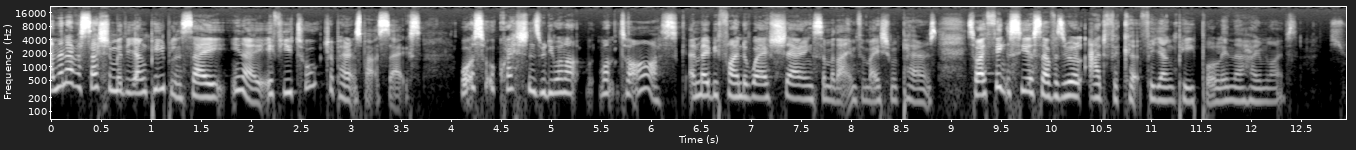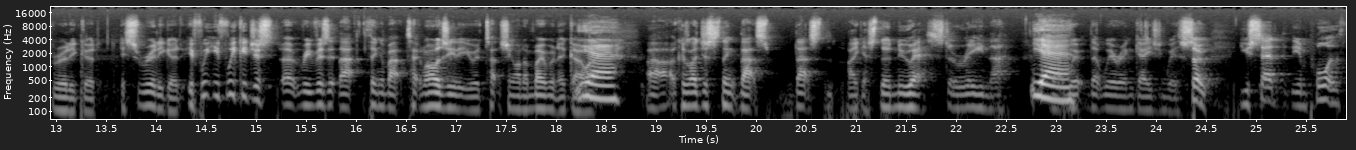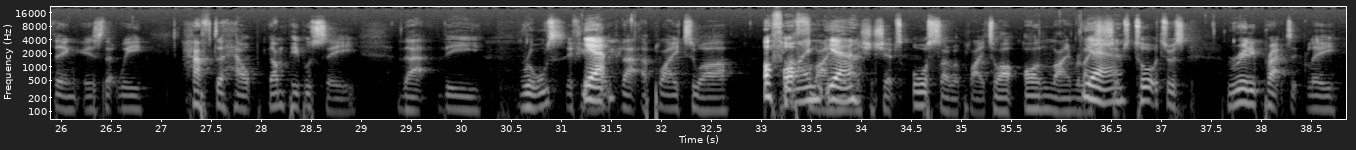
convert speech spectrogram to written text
and then have a session with the young people and say, you know, if you talk to your parents about sex, what sort of questions would you want to, want to ask? And maybe find a way of sharing some of that information with parents. So I think see yourself as a real advocate for young people in their home lives. It's really good. It's really good. If we if we could just uh, revisit that thing about technology that you were touching on a moment ago, Yeah. because I just think that's that's I guess the newest arena Yeah. that, we're, that we're engaging with. So you said that the important thing is that we have to help young people see that the rules, if you Yeah. like, that apply to our Offline. offline yeah. relationships also apply to our online Yeah. relationships. Talk to us really practically.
